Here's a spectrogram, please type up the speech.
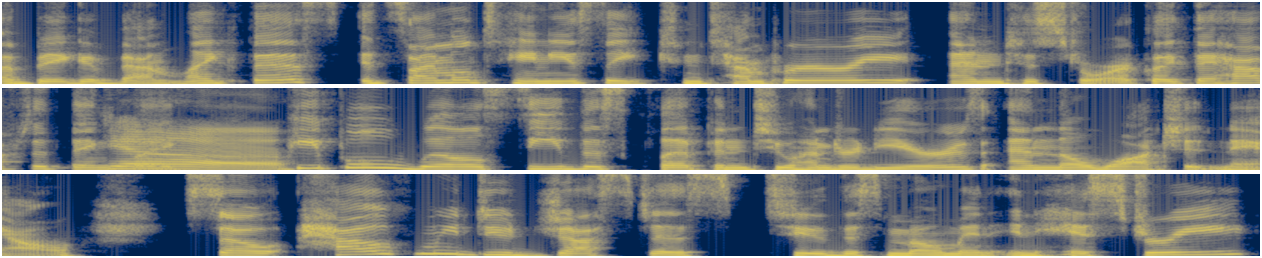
a big event like this, it's simultaneously contemporary and historic. Like they have to think Yeah. like people will see this clip in 200 years and they'll watch it now. So how can we do justice to this moment in history?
